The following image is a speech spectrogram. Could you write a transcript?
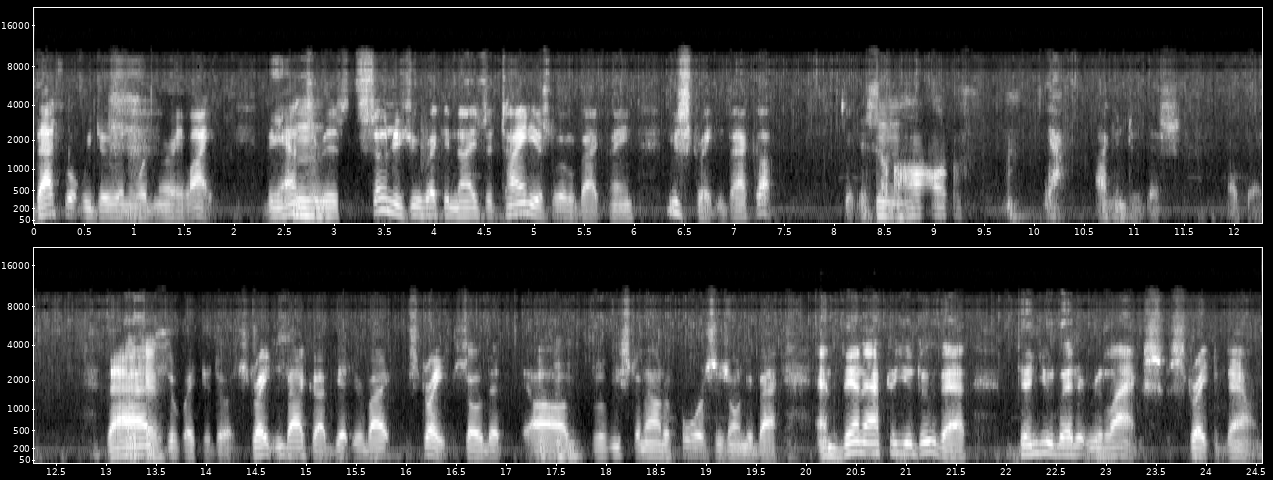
That's what we do in ordinary life. The answer Mhm. is as soon as you recognize the tiniest little back pain, you straighten back up. Get yourself, Mhm. oh, yeah, I can do this. Okay. That's Okay. the way to do it. Straighten back up. Get your back straight so that uh, Mhm. the least amount of force is on your back. And then after you do that, then you let it relax straight down.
